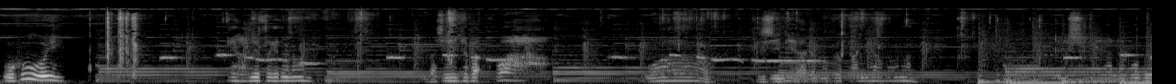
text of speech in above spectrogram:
Uhuy. Oke lanjut lagi teman-teman. Sebelah sini coba. Wah. Wow. Di sini ada mobil panjang teman-teman. Di sini ada mobil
